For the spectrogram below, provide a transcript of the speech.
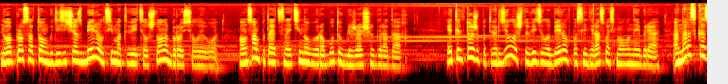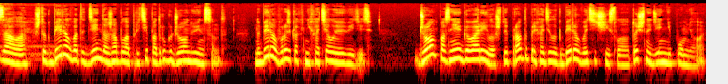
На вопрос о том, где сейчас Берил, Тим ответил, что она бросила его, а он сам пытается найти новую работу в ближайших городах. Этель тоже подтвердила, что видела Берил в последний раз 8 ноября. Она рассказала, что к Берил в этот день должна была прийти подруга Джоан Винсент, но Берил вроде как не хотела ее видеть. Джоан позднее говорила, что и правда приходила к Берил в эти числа, но точный день не помнила.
